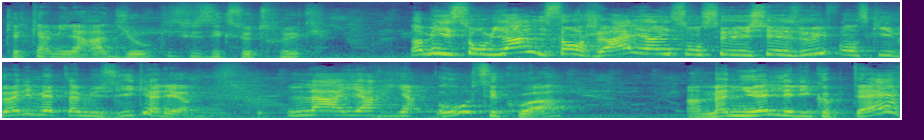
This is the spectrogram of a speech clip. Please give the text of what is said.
Quelqu'un a mis la radio? Qu'est-ce que c'est que ce truc? Non mais ils sont bien, ils s'enjaillent, hein, ils sont chez eux, ils font ce qu'ils veulent, ils mettent la musique, allez hop. Là, y rien. Oh, c'est quoi? Un manuel d'hélicoptère?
